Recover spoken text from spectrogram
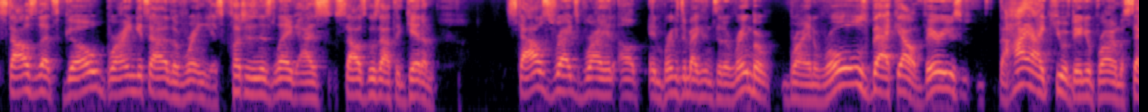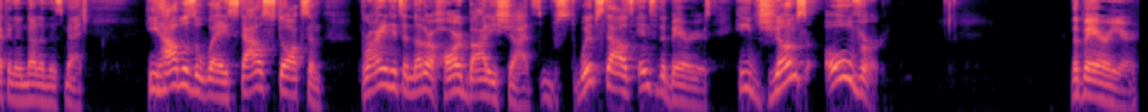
Styles lets go. Bryan gets out of the ring. His clutches in his leg as Styles goes out to get him. Styles drags Bryan up and brings him back into the ring, but Bryan rolls back out. Very the high IQ of Daniel Bryan was second to none in this match. He hobbles away. Styles stalks him. Bryan hits another hard body shot, whips Styles into the barriers. He jumps over the barrier,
